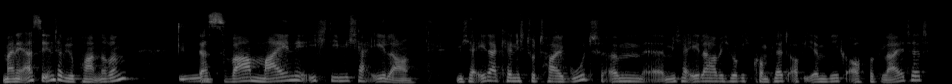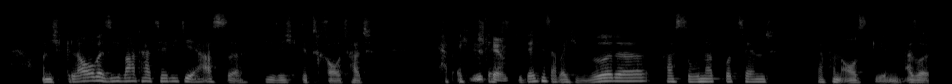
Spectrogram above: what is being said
Meine erste Interviewpartnerin, mhm. das war, meine ich, die Michaela. Michaela kenne ich total gut. Ähm, äh, Michaela habe ich wirklich komplett auf ihrem Weg auch begleitet. Und ich glaube, sie war tatsächlich die erste, die sich getraut hat, Ich habe echt ein okay. schlechtes Gedächtnis, aber ich würde fast so 100 Prozent davon ausgehen. Also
